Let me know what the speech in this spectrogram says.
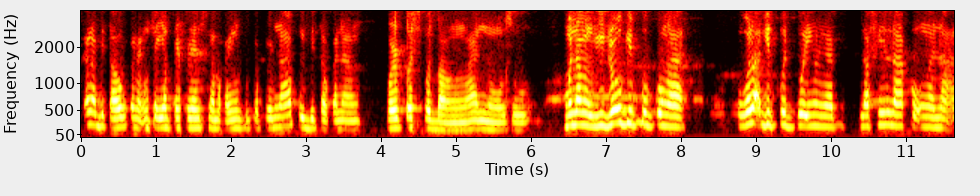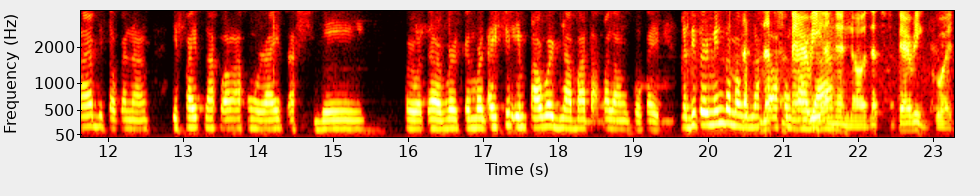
kana bitaw kana unsa iyang preference nga makain pud ka pero naapoy bitaw ka ng purpose pud bang ano so mo nang gigrow gid pud ko nga wala gid pud ko ingon nga na feel na ako nga naa bitaw ka nang i-fight na ako ang akong right as gay or whatever. Kay murag I feel empowered na bata pa lang ko. Kay na-determine naman that, gud na ko that's akong very, kaya. ano, no, that's very good,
